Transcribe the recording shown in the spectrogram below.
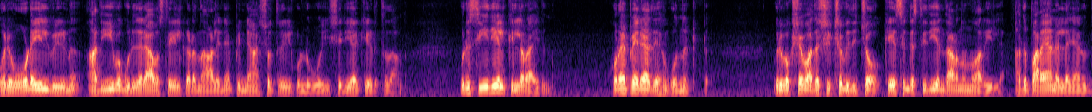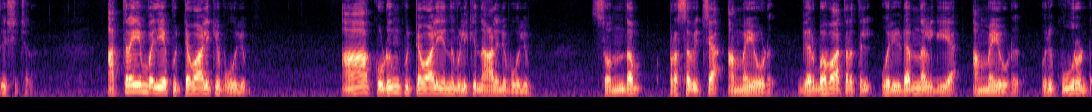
ഒരു ഓടയിൽ വീണ് അതീവ ഗുരുതരാവസ്ഥയിൽ കിടന്ന ആളിനെ പിന്നെ ആശുപത്രിയിൽ കൊണ്ടുപോയി ശരിയാക്കിയെടുത്തതാണ് ഒരു സീരിയൽ കില്ലറായിരുന്നു കുറേ പേരെ അദ്ദേഹം കൊന്നിട്ടുണ്ട്. ഒരു പക്ഷേ വധശിക്ഷ വിധിച്ചോ കേസിന്റെ സ്ഥിതി എന്താണെന്നൊന്നും അറിയില്ല. അത് പറയാനല്ല ഞാൻ ഉദ്ദേശിച്ചത്. അത്രയും വലിയ കുറ്റവാളിക്ക് പോലും ആ കൊടും കുറ്റവാളി എന്ന് വിളിക്കുന്ന ആളിന് പോലും സ്വന്തം പ്രസവിച്ച അമ്മയോട് ഗർഭപാത്രത്തിൽ ഒരിടം നൽകിയ അമ്മയോട് ഒരു കൂറുണ്ട്.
